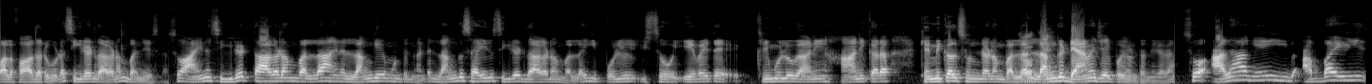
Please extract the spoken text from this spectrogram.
వాళ్ళ ఫాదర్ కూడా సిగరెట్ తాగడం బంద్ చేశారు. సో ఆయన సిగరెట్ తాగడం వల్ల ఆయన లంగ్ ఏముంటుందంటే లంగ్ సైజు సిగరెట్ తాగడం వల్ల ఈ పొల్యూ సో ఏవైతే క్రిములు కానీ హానికర కెమికల్స్ ఉండడం వల్ల. లంగ్ డ్యామేజ్ అయిపోయి ఉంటుంది కదా. సో అలాగే ఈ అబ్బాయి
